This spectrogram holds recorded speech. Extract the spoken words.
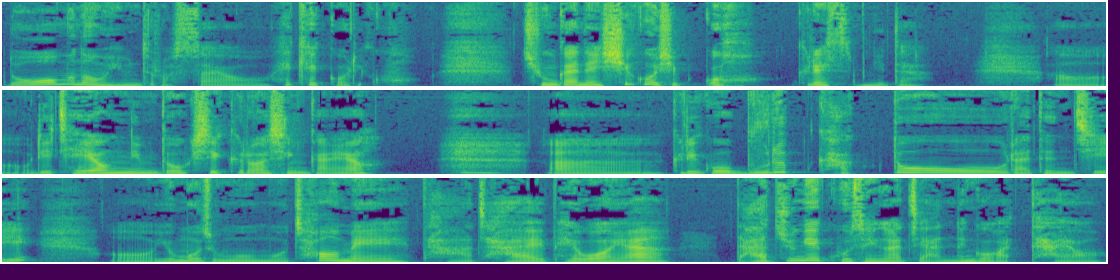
너무너무 힘들었어요. 헥헥거리고. 중간에 쉬고 싶고 그랬습니다. 어, 우리 재영 님도 혹시 그러신가요? 아, 그리고 무릎 각도라든지, 어, 요모조모 뭐 처음에 다 잘 배워야 나중에 고생하지 않는 것 같아요.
